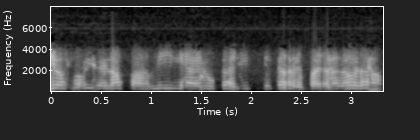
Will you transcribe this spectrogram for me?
yo soy de la familia eucarística reparadora.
